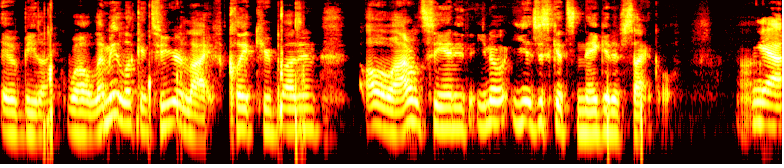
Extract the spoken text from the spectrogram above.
it would be like, well, let me look into your life. Click your button. Oh, I don't see anything. You know, it just gets negative cycle. Uh, yeah.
